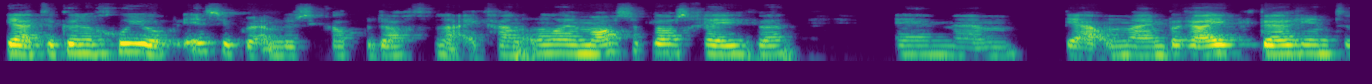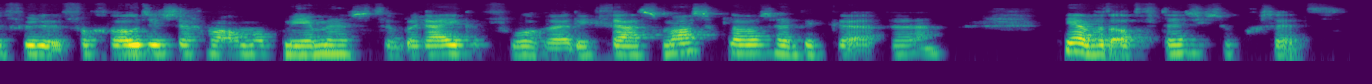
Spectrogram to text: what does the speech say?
ja, te kunnen groeien op Instagram. Dus ik had bedacht van nou, ik ga een online masterclass geven. En um, ja, om mijn bereik daarin te vergroten, zeg maar, om ook meer mensen te bereiken voor die gratis masterclass, heb ik ja, wat advertenties opgezet.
